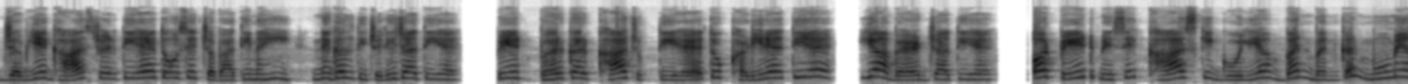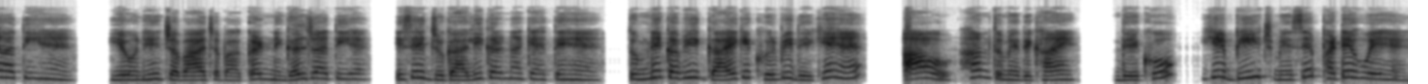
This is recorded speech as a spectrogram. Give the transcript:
جب یہ گھاس چڑھتی ہے تو اسے چباتی نہیں، نگلتی چلی جاتی ہے۔ پیٹ بھر کر کھا چکتی ہے تو کھڑی رہتی ہے یا بیٹھ جاتی ہے اور پیٹ میں سے گھاس کی گولیاں بن بن کر منہ میں آتی ہیں۔ یہ انہیں چبا چبا کر نگل جاتی ہے۔ اسے جگالی کرنا کہتے ہیں۔ تم نے کبھی گائے کے کھر بھی دیکھے ہیں؟ آؤ، ہم تمہیں دکھائیں۔ دیکھو، یہ بیچ میں سے پھٹے ہوئے ہیں۔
